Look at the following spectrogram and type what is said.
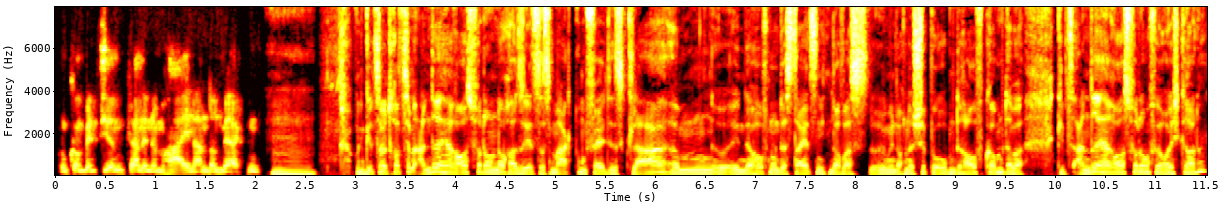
und kompensieren kann in einem High in anderen Märkten. Hm. Und gibt es aber trotzdem andere Herausforderungen noch? Also jetzt das Marktumfeld ist klar, ähm, in der Hoffnung, dass da jetzt nicht noch was, irgendwie noch eine Schippe oben drauf kommt, aber gibt es andere Herausforderungen für euch gerade?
